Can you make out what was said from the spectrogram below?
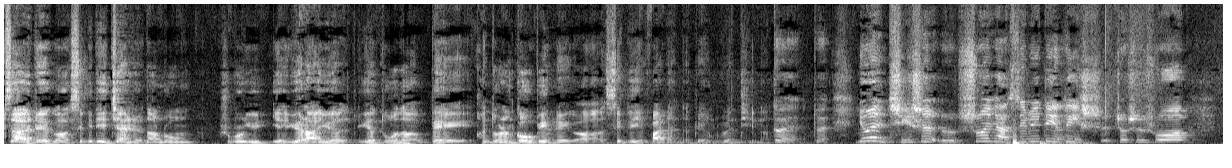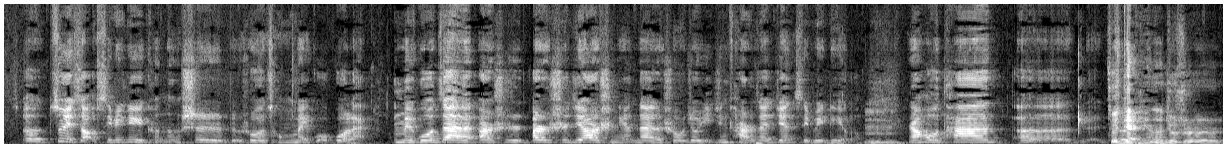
在这个 CBD 建设当中，是不是也也越来越越多的被很多人诟病这个 CBD 发展的这种问题呢？对对，因为其实呃说一下 CBD 历史，就是说，呃，最早 CBD 可能是比如说从美国过来，美国在二十二十世纪二十年代的时候就已经开始在建 CBD 了，嗯，然后它呃最典型的就是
